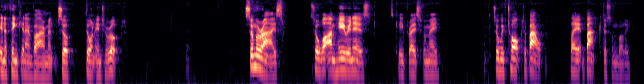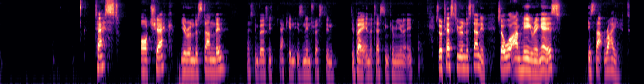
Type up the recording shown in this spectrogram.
in a thinking environment, so don't interrupt. Summarize. So what I'm hearing is, it's a key phrase for me. So we've talked about, play it back to somebody. Test or check your understanding. Testing versus checking is an interesting debate in the testing community. So test your understanding. So what I'm hearing is, is that right?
